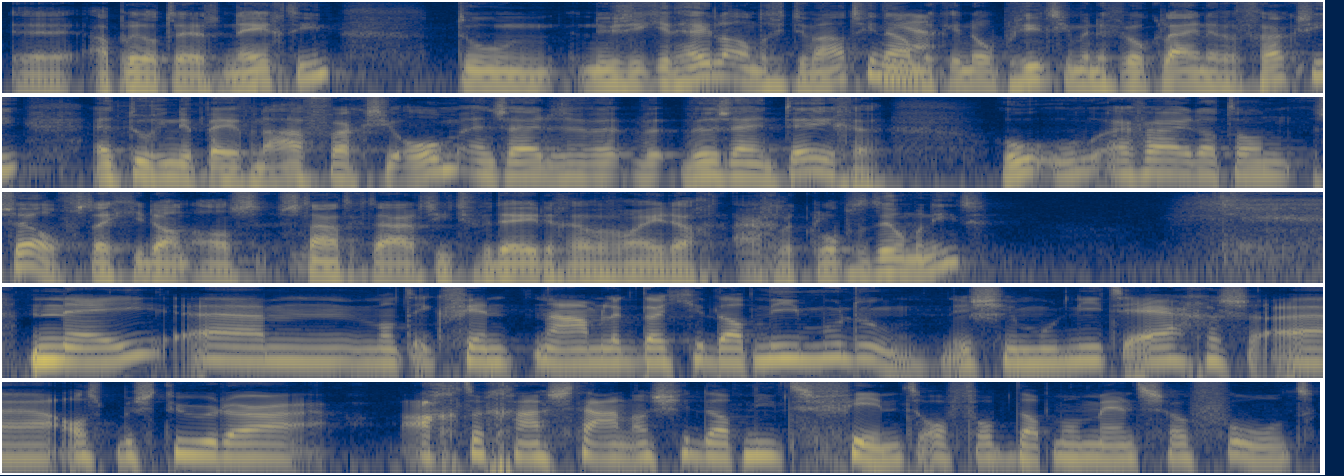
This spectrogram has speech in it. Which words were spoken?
uh, april 2019. Toen, nu zit je in een hele andere situatie, namelijk Ja. in de oppositie met een veel kleinere fractie. En toen ging de PvdA-fractie om en zeiden ze, we zijn tegen. Hoe, hoe ervaar je dat dan zelf? Dat je dan als staatssecretaris iets verdedigen waarvan je dacht, eigenlijk klopt het helemaal niet? Nee, ehm, want ik vind namelijk dat je dat niet moet doen. Dus je moet niet ergens eh, als bestuurder achter gaan staan als je dat niet vindt of op dat moment zo voelt.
